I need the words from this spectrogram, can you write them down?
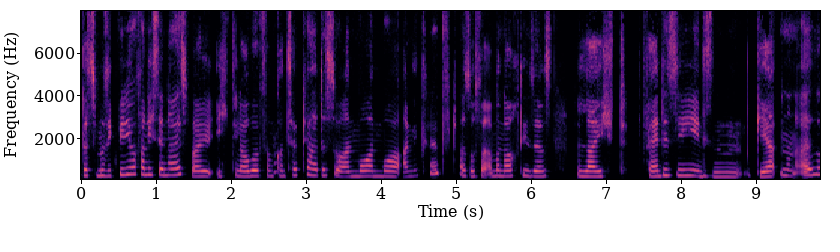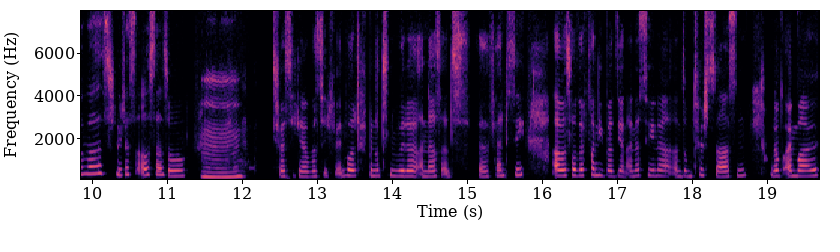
das Musikvideo fand ich sehr nice, weil ich glaube, vom Konzept her hat es so an More and More angeknüpft. Also es war immer noch dieses leicht Fantasy in diesen Gärten und all sowas, wie das aussah. So, Mhm. ich weiß nicht genau, was ich für ein Wort benutzen würde, anders als äh, Fantasy. Aber es war sehr funny, weil sie an einer Szene an so einem Tisch saßen und auf einmal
